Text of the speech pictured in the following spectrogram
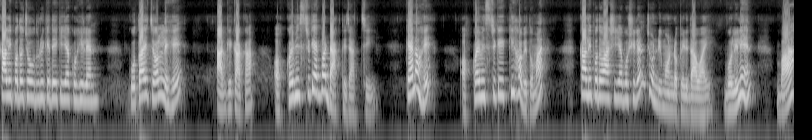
কালীপদ চৌধুরীকে দেখিয়া কহিলেন, কোথায় চললে হে আজ্ঞে কাকা, অক্ষয় মিস্ত্রিকে একবার ডাকতে যাচ্ছি। কেন হে? অক্ষয় মিস্ত্রিকে কি হবে তোমার? কালীপদ আসিয়া বসিলেন চণ্ডীমণ্ডপের দাওয়ায়। বলিলেন, বাহ,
